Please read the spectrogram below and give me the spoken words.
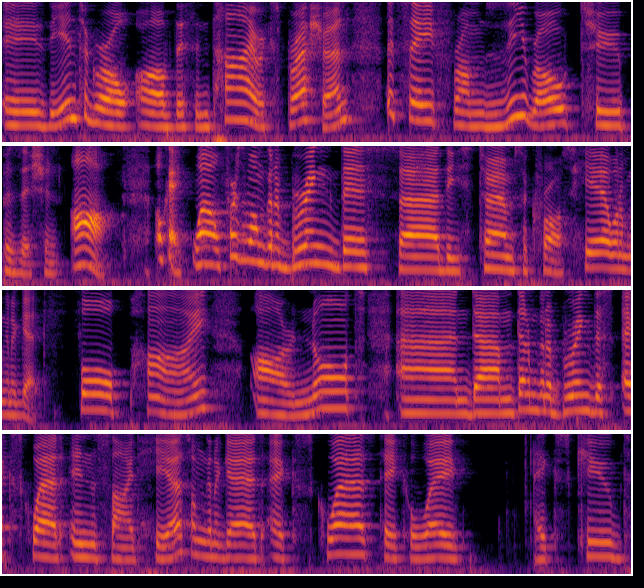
is the integral of this entire expression, let's say from 0 to position r. Okay, well, first of all, I'm going to bring this uh, these terms across here. What I'm going to get? 4 pi r naught and um, then I'm gonna bring this x squared inside here so I'm gonna get x squared take away x cubed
